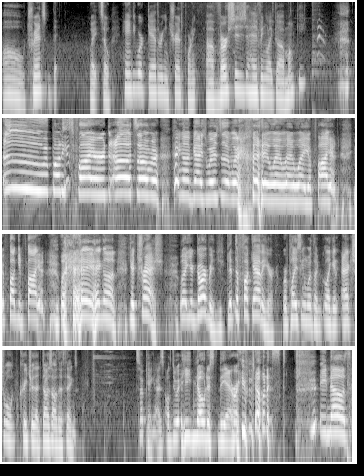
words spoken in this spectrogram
Oh, trans... Wait, so handiwork, gathering, and transporting uh, versus having like a monkey? Ooh, Bunny's fired. Oh, it's over. Hang on, guys. Where's the where? Wait, wait, wait. You're fired. You're fucking fired. Hey, hang on. You're trash. Well, you're garbage. Get the fuck out of here. We're replacing him with a, like an actual creature that does other things. It's okay, guys. I'll do it. He noticed the error. He noticed. He knows.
